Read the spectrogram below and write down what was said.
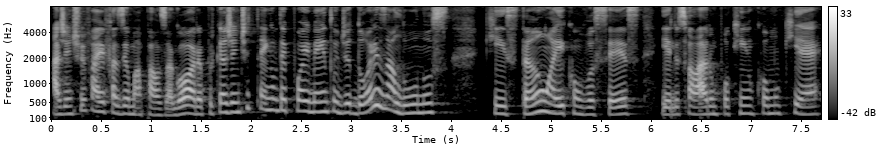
a gente vai fazer uma pausa agora porque a gente tem o depoimento de dois alunos que estão aí com vocês e eles falaram um pouquinho como que é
